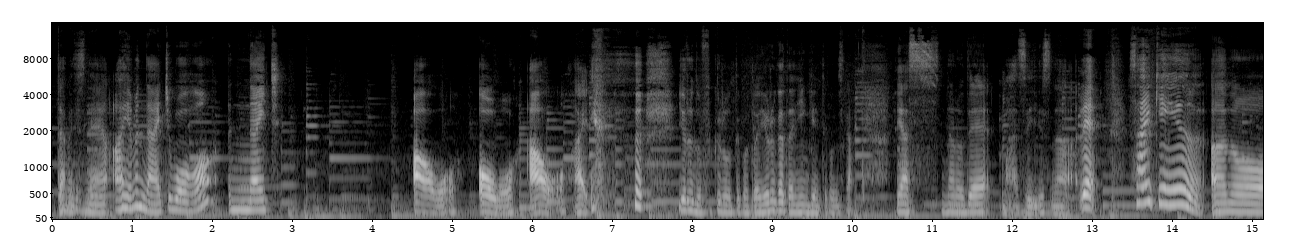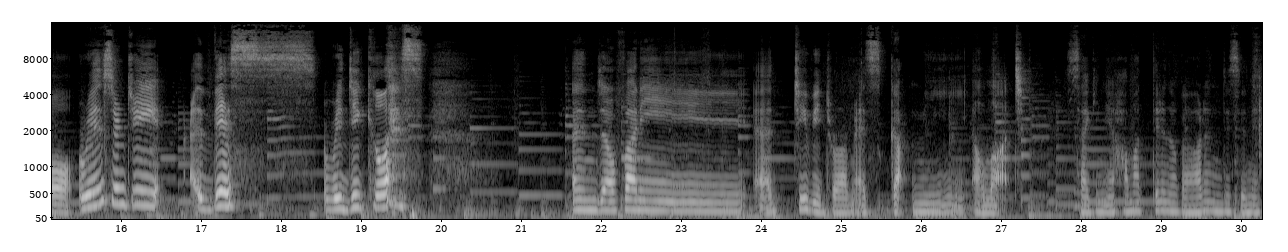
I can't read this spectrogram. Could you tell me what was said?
ダメですね I am a night owl night owl owl owl はい夜のフクロウってことは夜型人間ってことですか Yes なのでまずいですなで最近あの recently this ridiculous and funny uh, TV dramas got me a lot 最近ねハマってるのがあるんですよね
